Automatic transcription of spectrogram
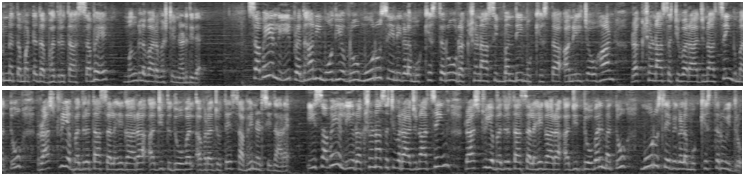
ಉನ್ನತ ಮಟ್ಟದ ಭದ್ರತಾ ಸಭೆ ಮಂಗಳವಾರವಷ್ಟೇ ನಡೆದಿದೆ. ಸಭೆಯಲ್ಲಿ ಪ್ರಧಾನಿ ಮೋದಿಯವರು ಮೂರು ಸೇನೆಗಳ ಮುಖ್ಯಸ್ಥರು, ರಕ್ಷಣಾ ಸಿಬ್ಬಂದಿ ಮುಖ್ಯಸ್ಥ ಅನಿಲ್ ಚೌಹಾಣ್, ರಕ್ಷಣಾ ಸಚಿವ ರಾಜನಾಥ್ ಸಿಂಗ್ ಮತ್ತು ರಾಷ್ಟ್ರೀಯ ಭದ್ರತಾ ಸಲಹೆಗಾರ ಅಜಿತ್ ದೋವಲ್ ಅವರ ಜೊತೆ ಸಭೆ ನಡೆಸಿದ್ದಾರೆ. ಈ ಸಭೆಯಲ್ಲಿ ರಕ್ಷಣಾ ಸಚಿವ ರಾಜನಾಥ್ ಸಿಂಗ್, ರಾಷ್ಟ್ರೀಯ ಭದ್ರತಾ ಸಲಹೆಗಾರ ಅಜಿತ್ ದೋವಲ್ ಮತ್ತು ಮೂರು ಸೇವೆಗಳ ಮುಖ್ಯಸ್ಥರು ಇದ್ರು.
